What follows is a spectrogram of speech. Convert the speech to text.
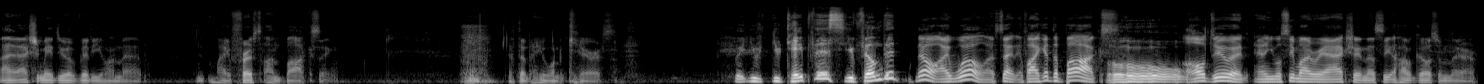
I actually may do a video on that. My first unboxing. I don't know anyone cares. Wait, you you taped this? You filmed it? No, I will. I said if I get the box, Oh, I'll do it, and you'll see my reaction. I'll see how it goes from there.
